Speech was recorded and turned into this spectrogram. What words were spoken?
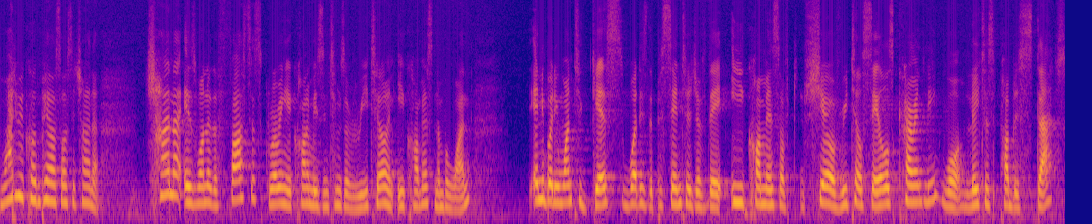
why do we compare ourselves to China? China is one of the fastest growing economies in terms of retail and e-commerce, number one. Anybody want to guess what is the percentage of their e-commerce of share of retail sales currently? Well, latest published stat.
